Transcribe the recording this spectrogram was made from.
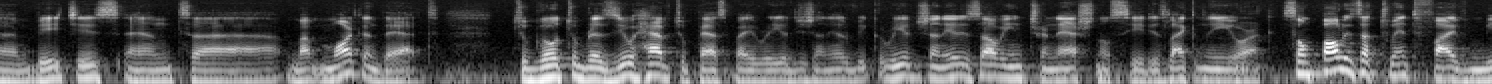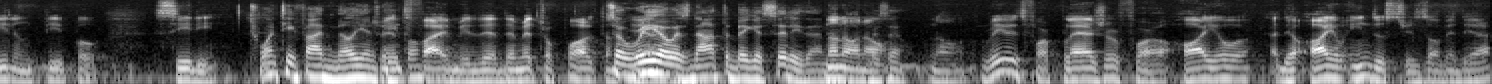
uh, beaches, and uh, but more than that, to go to Brazil, you have to pass by Rio de Janeiro because Rio de Janeiro is our international city. It's like New York. São Paulo is a 25 million people city. 25 million people. 25 million, the, the metropolitan. So area. Rio is not the biggest city then? No, no, no, Brazil? no. Rio is for pleasure, for oil, the oil industries over there,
